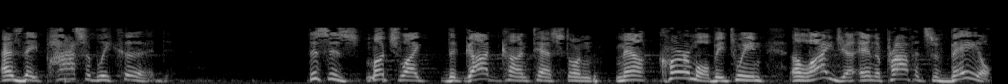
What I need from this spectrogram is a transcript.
as they possibly could. This is much like the God contest on Mount Carmel between Elijah and the prophets of Baal.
